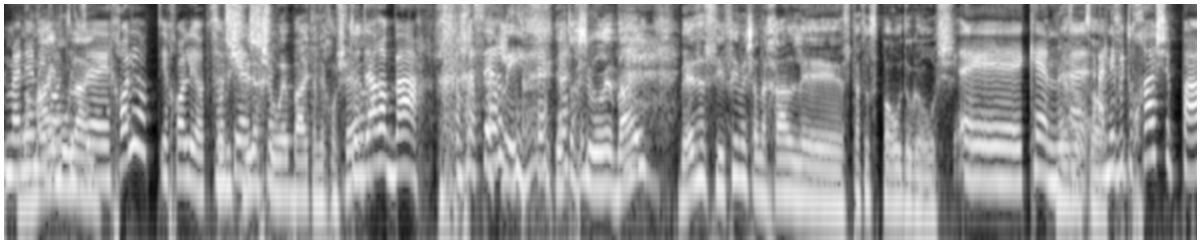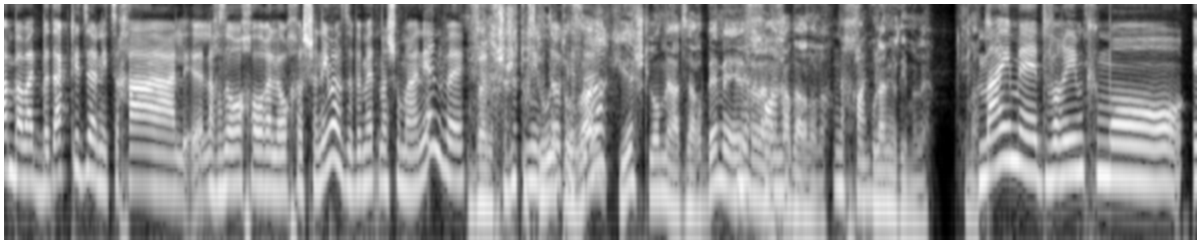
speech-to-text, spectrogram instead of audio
מעניין לראות את אולי. זה. יכול להיות, יכול להיות. זה בשבילך שיעורי בית, אני חושב. תודה רבה, חסר לי. יש לך שיעורי בית? באיזה סעיפים יש הנחה לסטטוס פרוד או גרוש? אה, כן, אה? אני בטוחה שפעם באמת בדקתי את זה, אני צריכה לחזור אחורה לאורך השנים, אבל זה באמת משהו מעניין, ו... ואני חושב שתופתעו את לטובה, זה. כי יש לא מעט, זה הרבה מעבר נכון, להנחה בארנונה. נכון. שכולם יודעים עליה, כמעט. מה עם אה, דברים כמו, אה,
